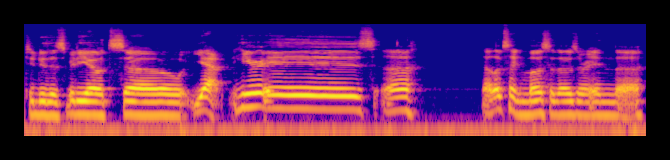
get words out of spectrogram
to do this video. So yeah, here is, uh, that looks like most of those are in the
